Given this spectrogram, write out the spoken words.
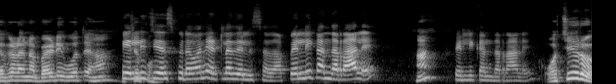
ఎక్కడైనా బయటికి పోతే పెళ్ళి. చేసుకున్నామని ఎట్లా తెలుస్తుందా? పెళ్ళికి అందరు రాలే? పెళ్ళికి అందరు రాలే. వచ్చిర్రు.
